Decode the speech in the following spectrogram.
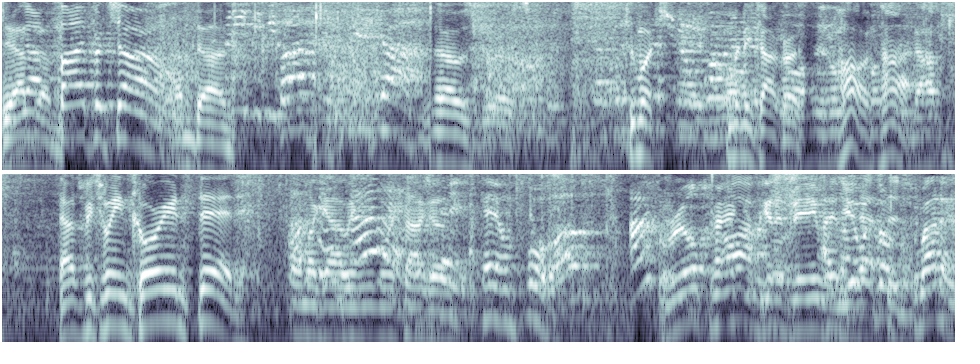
Yeah, I'm Got done. five for Charles. I'm done. That was gross. Too much. Too many tacos. Oh, it's hot. That was between Corey and Sid. Oh my god, we need more tacos. Real prank is gonna be when you have to sweating.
